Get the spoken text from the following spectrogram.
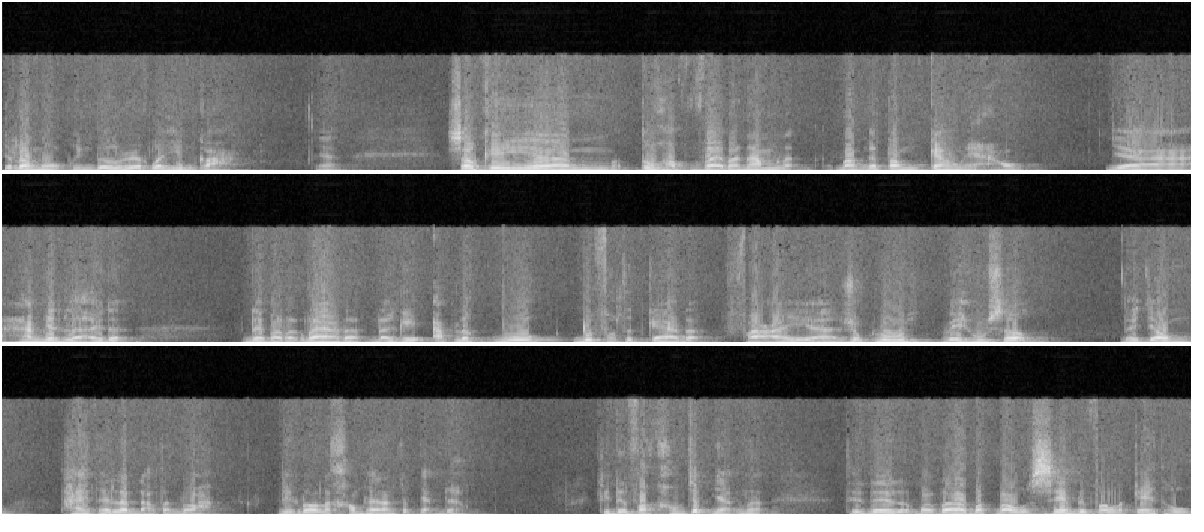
Tức là một hiện tượng rất là hiếm có. Yeah. sau khi um, tu học vài ba năm đó bằng cái tâm cao ngạo và ham danh lợi đó đề bà đạt đa đó đã gây áp lực buộc đức phật thích ca đó phải uh, rút lui về hưu sớm để cho ông thay thế lãnh đạo tăng đoàn. Việc đó là không thể nào chấp nhận được. Khi đức phật không chấp nhận đó thì đề bà đa bắt đầu xem đức phật là kẻ thù.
